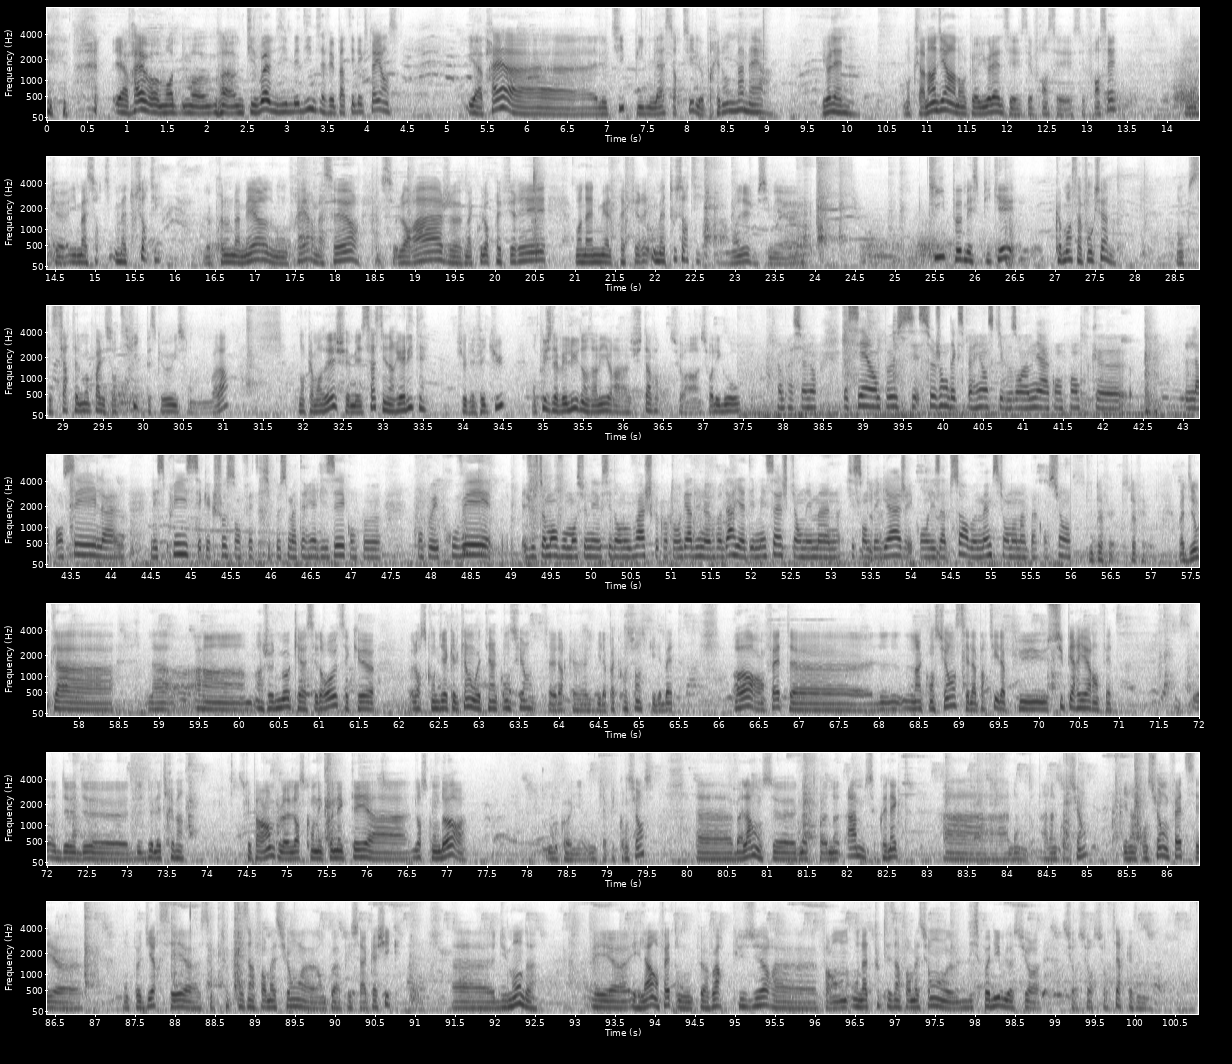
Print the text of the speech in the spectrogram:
Et après, mon, une petite voix me dit, Médine, ça fait partie de l'expérience. Et après, euh, le type, il a sorti le prénom de ma mère, Yolène. Donc c'est un Indien, donc euh, Yolène, c'est français, c'est français. Donc euh, il m'a sorti, il m'a tout sorti le prénom de ma mère, de mon frère, ma sœur, leur âge, ma couleur préférée, mon annuel préféré. Il m'a tout sorti. Alors moi, je me suis dit, mais euh, qui peut m'expliquer comment ça fonctionne? Donc c'est certainement pas les scientifiques parce qu'eux ils sont voilà. Donc à un moment donné, je fais mais ça c'est une réalité. Je l'ai vécu. En plus, je l'avais lu dans un livre euh, juste avant sur, sur les gourous. Impressionnant. Et c'est un peu ce genre d'expérience qui vous ont amené à comprendre que la pensée, l'esprit, c'est quelque chose en fait qui peut se matérialiser, qu'on peut, qu'on peut éprouver. Justement, vous mentionnez aussi dans l'ouvrage que quand on regarde une œuvre d'art, il y a des messages qui en émanent, qui s'en dégagent et qu'on les absorbe, même si on n'en a pas conscience. Tout à fait, tout à fait. Bah, disons que la, la, un, jeu de mots qui est assez drôle, c'est que lorsqu'on dit à quelqu'un on était inconscient, ça veut dire qu'il n'a pas de conscience, qu'il est bête. Or, en fait, euh, l'inconscience, c'est la partie la plus supérieure, en fait. De, de, de, l'être humain. Parce que par exemple, lorsqu'on est connecté à, lorsqu'on dort, donc euh, il n'y a plus de conscience, euh, bah là, on se, notre, notre âme se connecte à, l'inconscient. Et l'inconscient, en fait, c'est, euh, on peut dire, c'est, c'est toutes les informations, on peut appeler ça akashique, du monde. Et, et, là, en fait, on peut avoir plusieurs, enfin, on, on, a toutes les informations disponibles sur, sur, sur, sur Terre quasiment.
